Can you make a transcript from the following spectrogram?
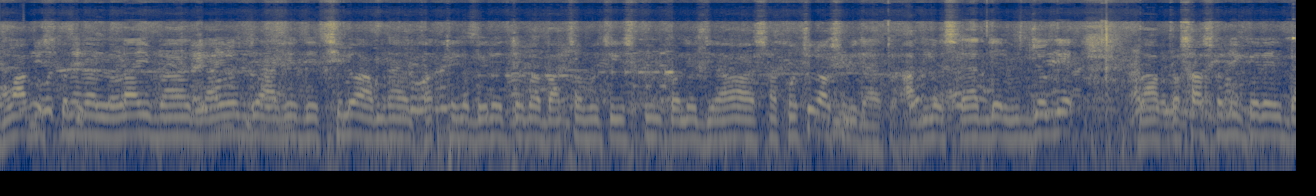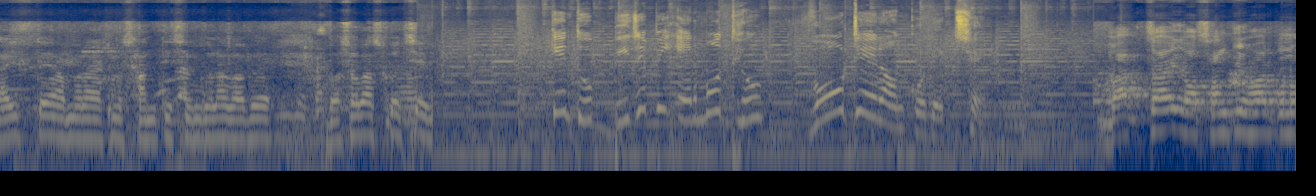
বোমা বিস্ফোরণের লড়াই বা যাই হোক যে আগে যে ছিল আমরা ঘর থেকে বেরোতে বা বাচ্চা বুচি স্কুল কলেজ যাওয়া আসা প্রচুর অসুবিধা হতো। আজকে স্যারদের উদ্যোগে বা প্রশাসনিকের এই দায়িত্বে আমরা এখন শান্তি শৃঙ্খলাভাবে বসবাস করছি। কিন্তু বিজেপি এর মধ্যেও ভোটের অঙ্ক দেখছে। বাচ্চায় অশান্তি হওয়ার কোনো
